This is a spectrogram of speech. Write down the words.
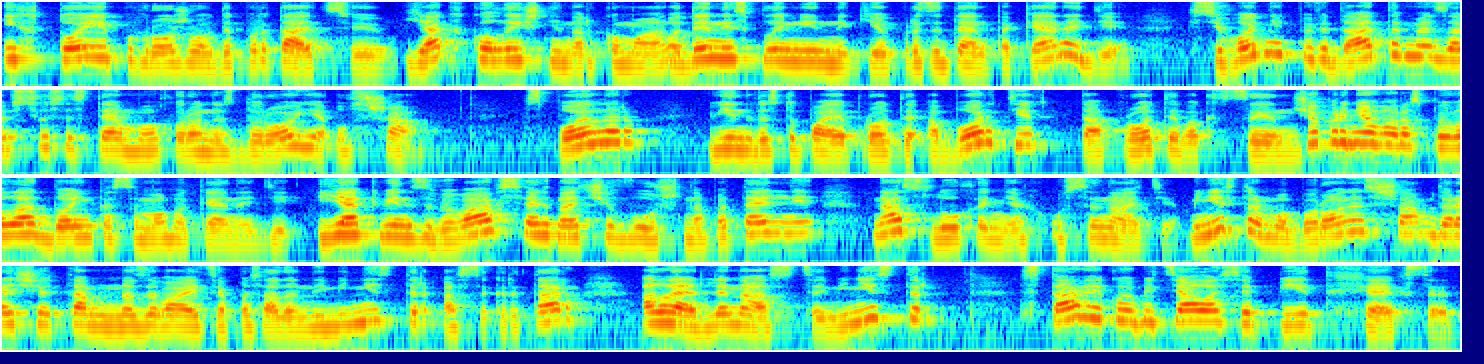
і хто їй погрожував депортацією? Як колишній наркоман, один із племінників президента Кеннеді, сьогодні відповідатиме за всю систему охорони здоров'я у США? Спойлер. Він виступає проти абортів та проти вакцин. Що про нього розповіла донька самого Кеннеді, і як він звивався, наче вуш на пательні, на слуханнях у сенаті. Міністром оборони США, до речі, там називається посада не міністр, а секретар. Але для нас це міністр став, як обіцялося, під Хексет.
